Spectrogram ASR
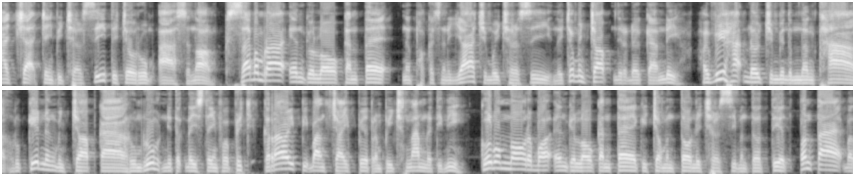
អាចចាក់ចេញពី Chelsea ទៅចូលរួម Arsenal ខ្សែបម្រើ N'Golo Kante នឹងផកកិច្ចសន្យាជាមួយ Chelsea នៅចុងបញ្ចប់នៃរដូវកាលនេះហើយវាហាក់ដូចជាមានដំណឹងថារូគេនឹងបញ្ចប់ការរួមរស់នៃទឹកដី Stamford Bridge ក្រោយពីបានចាយពេល7ឆ្នាំនៅទីនេះ គោលបំណងរបស់ N'Golo Kante គឺចង់បន្តនៅ Chelsea បន្តទៀតប៉ុន្តែបើ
